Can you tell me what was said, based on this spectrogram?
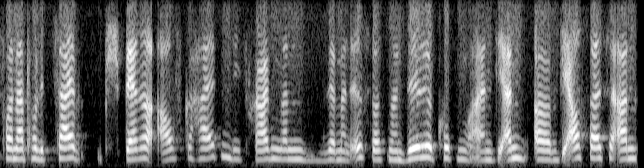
von der Polizeisperre aufgehalten. Die fragen dann, wer man ist, was man will, gucken einen die, an, äh, die Ausweise an,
